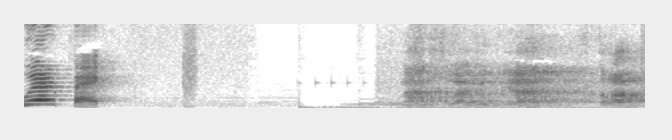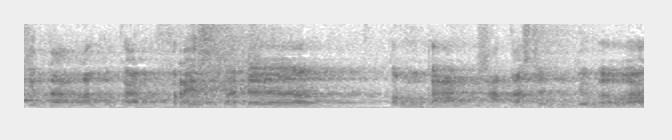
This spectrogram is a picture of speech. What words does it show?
wear pack. Nah, selanjutnya setelah kita melakukan fresh pada permukaan atas dan juga bawah,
